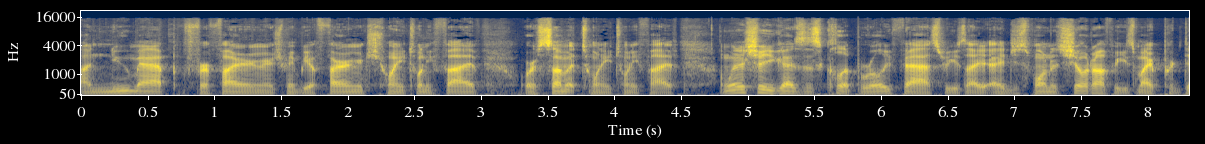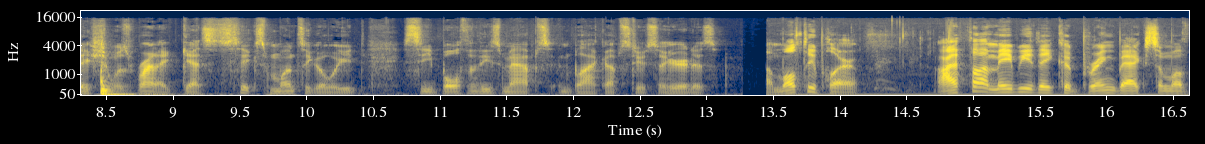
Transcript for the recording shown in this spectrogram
a new map for Firing Range, maybe a Firing Range 2025 or Summit 2025. I'm going to show you guys this clip really fast because I, I just wanted to show it off because my prediction was right. I guess six months ago we'd see both of these maps in Black Ops 2. So here it is. Uh, multiplayer. I thought maybe they could bring back some of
